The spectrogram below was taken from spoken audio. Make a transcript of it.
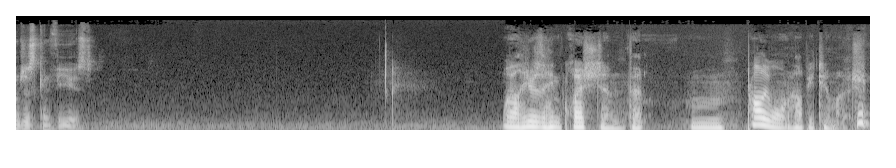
I'm just confused. Well, here's a hint question that mm, probably won't help you too much.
